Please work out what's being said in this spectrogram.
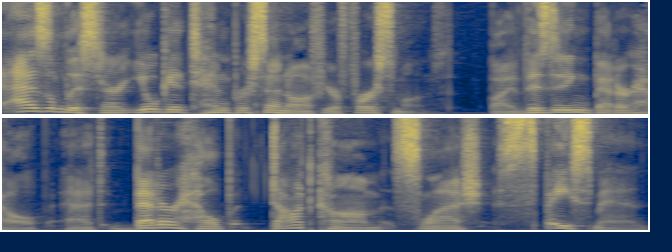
as a listener, you'll get 10% off your first month by visiting BetterHelp at betterhelp.com slash spaceman.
